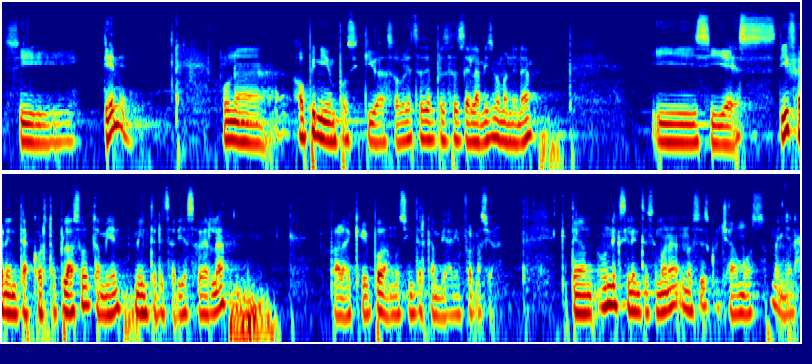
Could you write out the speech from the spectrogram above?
si tienen una opinión positiva sobre estas empresas de la misma manera. Y si es diferente a corto plazo, también me interesaría saberla para que podamos intercambiar información. Que tengan una excelente semana. Nos escuchamos mañana.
